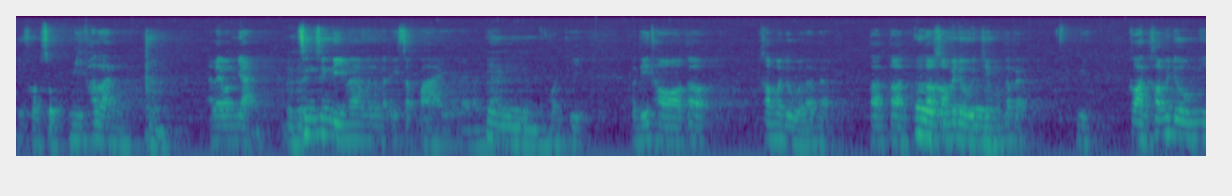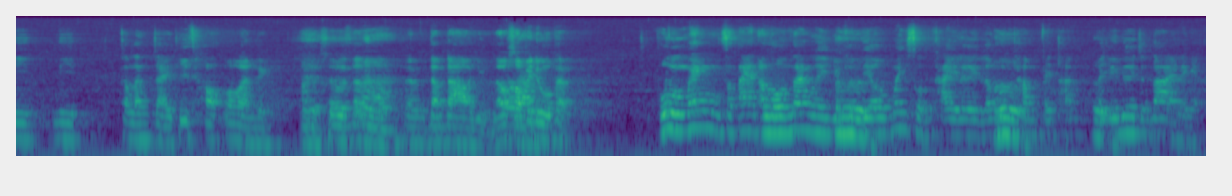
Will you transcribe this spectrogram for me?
มีความสุขมีพลังอืมอะไรบางอย่างอือฮึซึ่งซึ่งดีมากมันแบบอิสปายอะไรบางอย่างอืมคนที่ คนที่ทอก็เข้ามาดูแล้วแบบ ตอนตอนเออตอนเข้าไปดูจริงๆมันก็แบบมีก่อนเข้าไปดูมีมีกำลังใจที่ท็อปประมาณหนึ่งเออเอคือออ่าดาวดาวๆอยู่แล้วเขาไปดูแบบพวกมึงแม่งสแตนอะโลนนั่งเลยอยู่เออคนเดียวไม่สนใครเลย แล้วมึงเออทำไปทำเออไปเรื่อยๆจนได้อะไรเงี้ย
